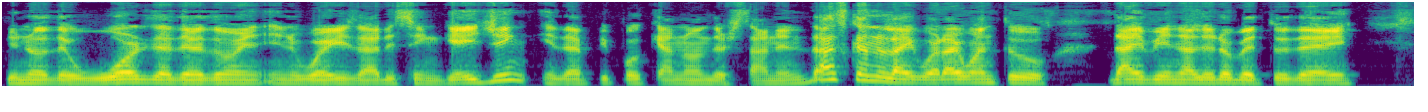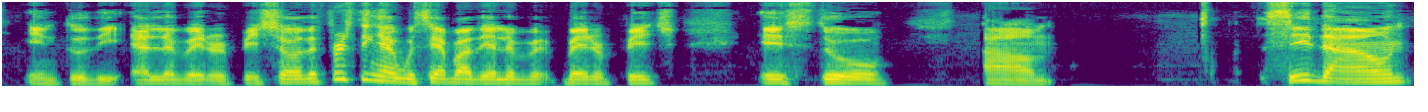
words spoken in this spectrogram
you know the work that they're doing in ways that is engaging and that people can understand. And that's kind of like what i want to dive in a little bit today into the elevator pitch. So the first thing i would say about the elevator pitch is to um, sit down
